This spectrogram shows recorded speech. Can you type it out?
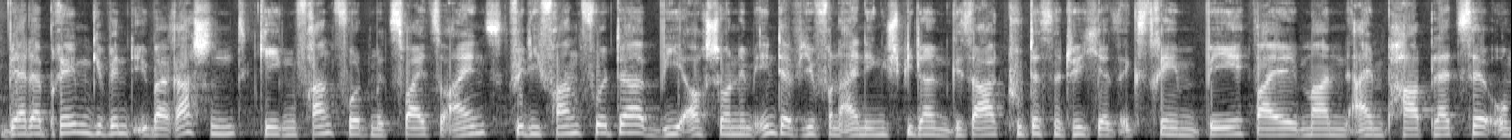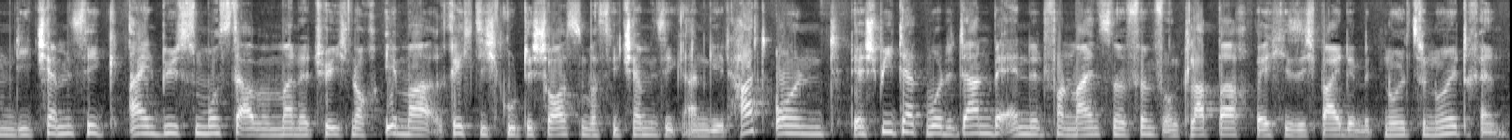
Werder Bremen gewinnt überraschend gegen Frankfurt mit 2 zu 1. Für die Frankfurter, wie auch schon im Interview von einigen Spielern gesagt, tut das natürlich jetzt extrem weh, weil man ein paar Plätze um die die Champions League einbüßen musste, aber man natürlich noch immer richtig gute Chancen, was die Champions League angeht, hat. Und der Spieltag wurde dann beendet von Mainz 05 und Gladbach, welche sich beide mit 0 zu 0 trennen.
